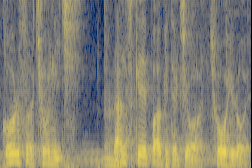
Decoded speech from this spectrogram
ゴルフは超ニッチ、 landscape architecture は超広い、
